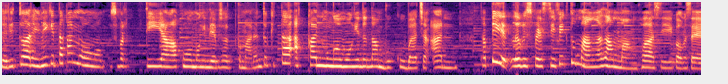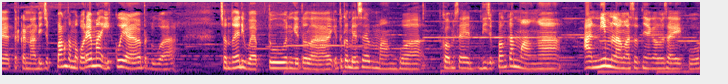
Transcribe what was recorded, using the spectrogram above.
Jadi tuh hari ini kita kan mau seperti yang aku ngomongin di episode kemarin tuh kita akan ngomongin tentang buku bacaan. Tapi lebih spesifik tuh manga sama manhwa sih. Kalau misalnya terkenal di Jepang sama Korea emang iku ya berdua. Contohnya di webtoon gitu lah. Itu kan biasanya manhwa. Kalau misalnya di Jepang kan manga, anim lah maksudnya kalau misalnya iku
